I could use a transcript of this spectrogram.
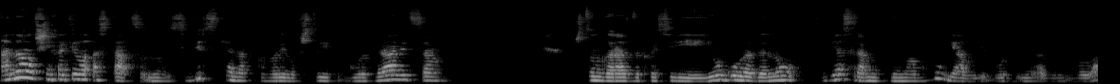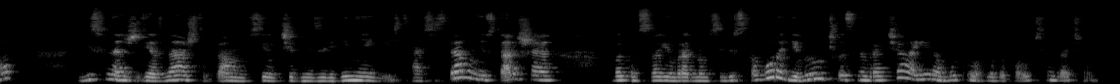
она очень хотела остаться в Новосибирске. Она говорила, что ей этот город нравится, что он гораздо красивее ее города. Но я сравнить не могу. Я в ее городе ни разу не была. Единственное, я знаю, что там все учебные заведения есть. А сестра у нее старшая в этом своем родном сибирском городе выучилась на врача и работала благополучным врачом.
